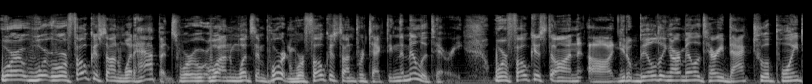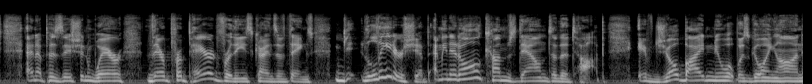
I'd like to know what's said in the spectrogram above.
We're, we're, we're focused on what happens. We're on what's important. We're focused on protecting the military. We're focused on, uh, you know, building our military back to a point and a position where they're prepared for these kinds of things. Get leadership. I mean, it all comes down to the top. If Joe Biden knew what was going on,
